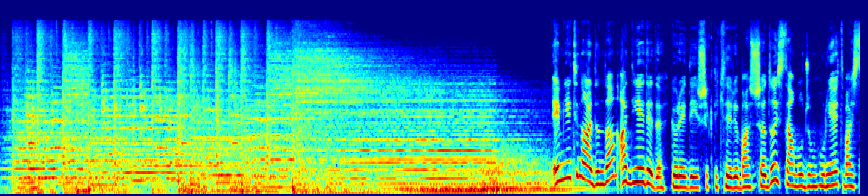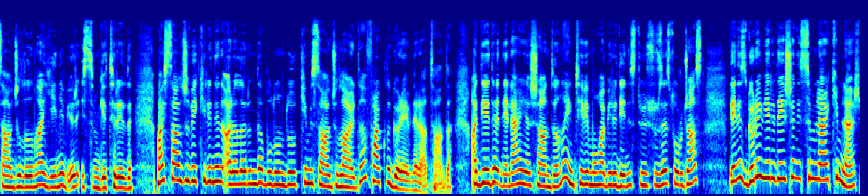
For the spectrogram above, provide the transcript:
Emniyetin ardından adliyede de görev değişiklikleri başladı. İstanbul Cumhuriyet Başsavcılığına yeni bir isim getirildi. Başsavcı vekilinin aralarında bulunduğu kimi savcılar da farklı görevlere atandı. Adliyede neler yaşandığını NTV muhabiri Deniz Tüysüz'e soracağız. Deniz görev yeri değişen isimler kimler?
